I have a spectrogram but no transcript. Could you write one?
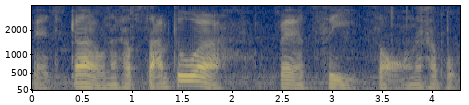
แปดเก้านะครับสามตัวแปดสี่สองนะครับผม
